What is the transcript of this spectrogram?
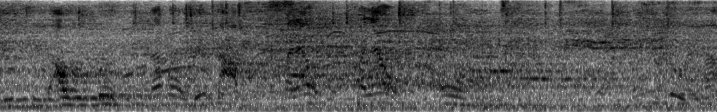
ยี่สิบสี่เอาลูกมือแล้วไปยี่สิบสามไปแล้วไปแล้วโอ้ไม่สุดนะ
